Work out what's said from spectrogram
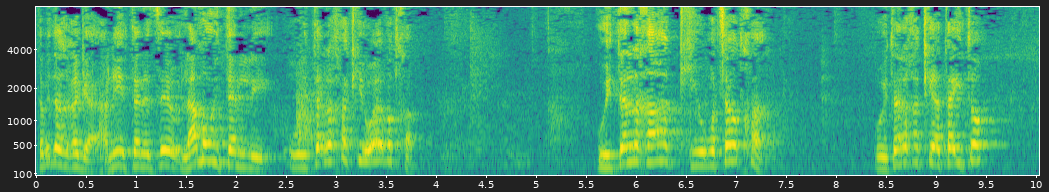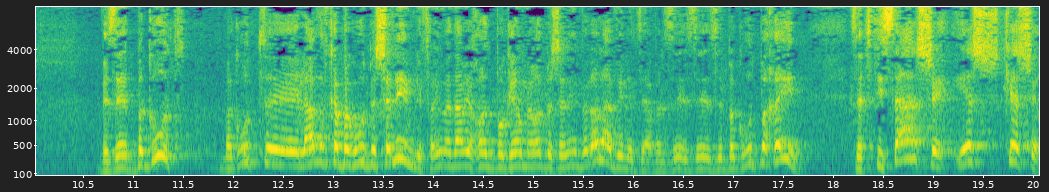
תמיד, רגע, אני אתן את זה, למה הוא ייתן לי? הוא ייתן לך כי הוא אוהב אותך. הוא ייתן לך כי הוא רוצה אותך. הוא ייתן לך כי אתה איתו. וזה בגרות. בגרות, אה, לאו דווקא בגרות בשנים, לפעמים אדם יכול להיות בוגר מאוד בשנים ולא להבין את זה, אבל זה, זה, זה בגרות בחיים. זו תפיסה שיש קשר.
